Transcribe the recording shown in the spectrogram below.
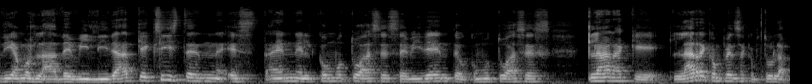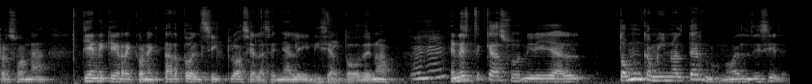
digamos, la debilidad que existen está en el cómo tú haces evidente o cómo tú haces clara que la recompensa que obtuvo la persona tiene que reconectar todo el ciclo hacia la señal e iniciar todo de nuevo. Uh -huh. En este caso, Niriyal toma un camino alterno, ¿no? Es decir,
